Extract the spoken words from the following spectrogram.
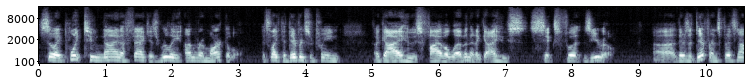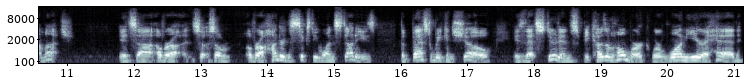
So a 0.29 effect is really unremarkable. It's like the difference between a guy who's 5'11 and a guy who's 6 foot 0. Uh, there's a difference, but it's not much. It's uh, over a, so, so over 161 studies. The best we can show is that students, because of homework, were one year ahead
